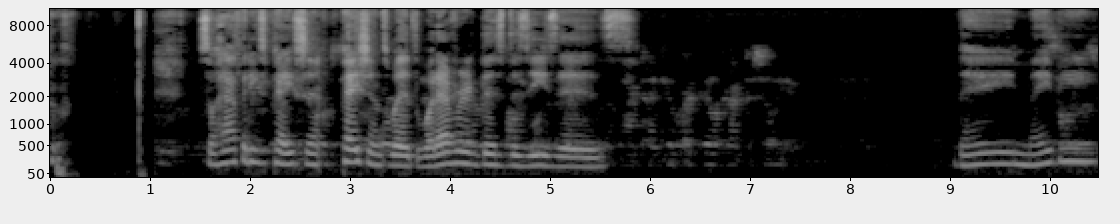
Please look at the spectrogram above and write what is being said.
so half of these patient patients with whatever this disease is, they may be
